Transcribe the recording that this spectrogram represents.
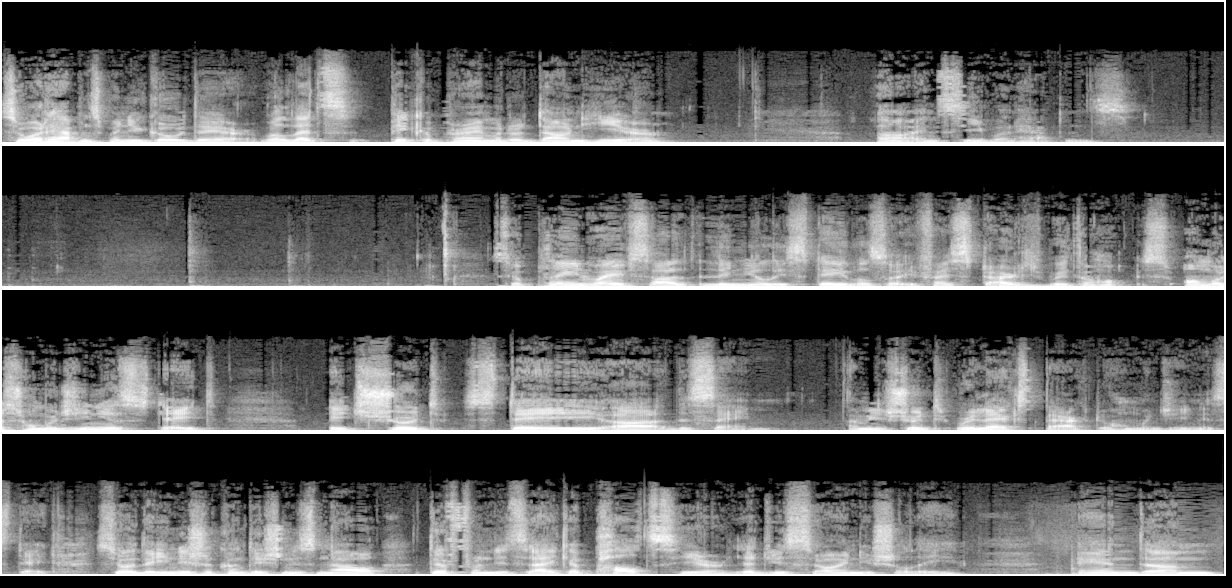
So what happens when you go there? Well, let's pick a parameter down here uh, and see what happens. So plane waves are linearly stable. So if I started with an almost homogeneous state, it should stay uh, the same. I mean, it should relax back to homogeneous state. So the initial condition is now different. It's like a pulse here that you saw initially. And um,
